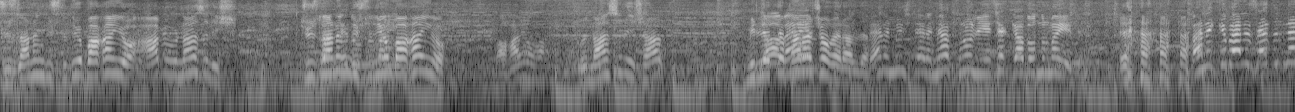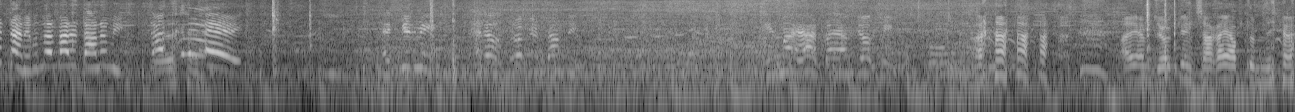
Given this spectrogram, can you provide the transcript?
Cüzdanın düştü diyor bakan yok. Abi bu nasıl iş? Cüzdanın düştü diyor bakan yok. Bakan yok Bu nasıl iş abi? Millette Ya para benim- çok herhalde. Benim müşterim ya troll yiyecek ya dondurma yedi. Benimki beni sesimden tanıyor. Bunlar beni tanımıyor. That's great. Excuse me. Hello, drop your something. Heart, I am joking. I am joking şaka yaptım diyor.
